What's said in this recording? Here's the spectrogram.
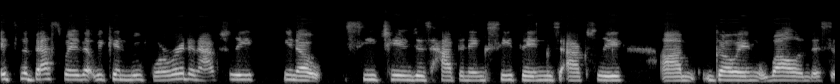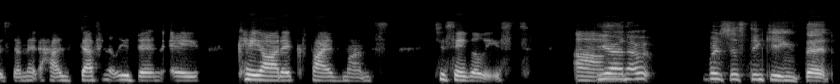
it's the best way that we can move forward and actually, you know, see changes happening, see things actually um, going well in this system. It has definitely been a chaotic five months, to say the least. Um, yeah, and I was just thinking that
